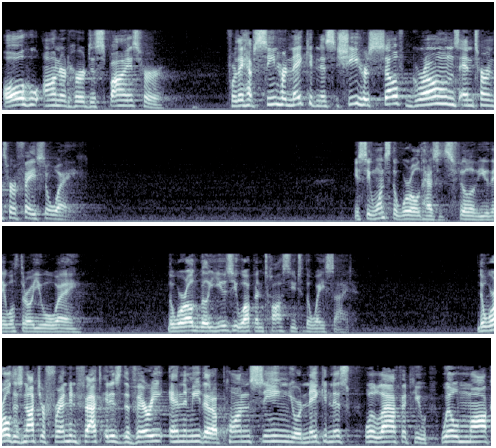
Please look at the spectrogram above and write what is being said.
All who honored her despise her, for they have seen her nakedness. She herself groans and turns her face away. You see, once the world has its fill of you, they will throw you away. The world will use you up and toss you to the wayside. The world is not your friend. In fact, it is the very enemy that, upon seeing your nakedness, will laugh at you, will mock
